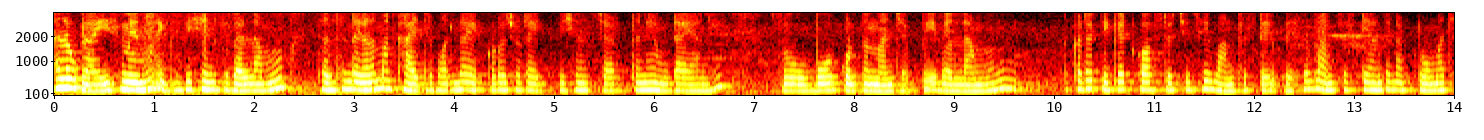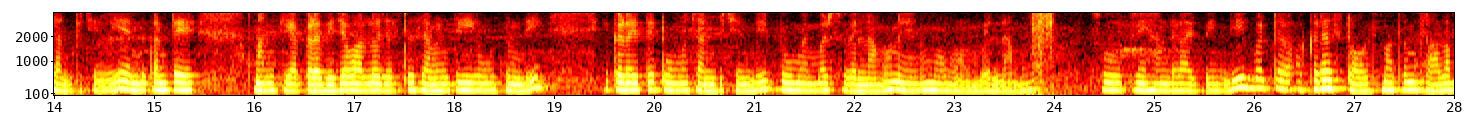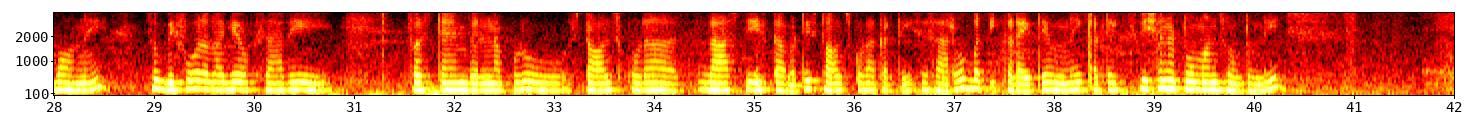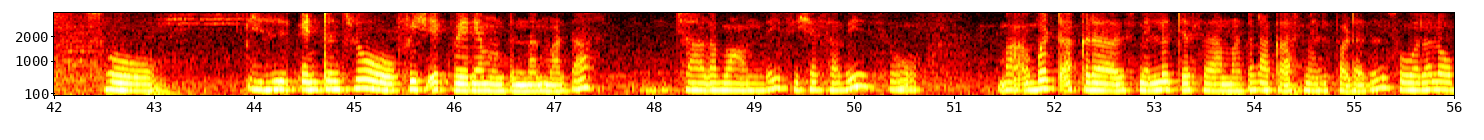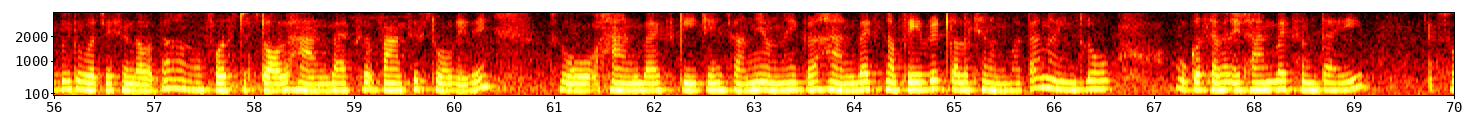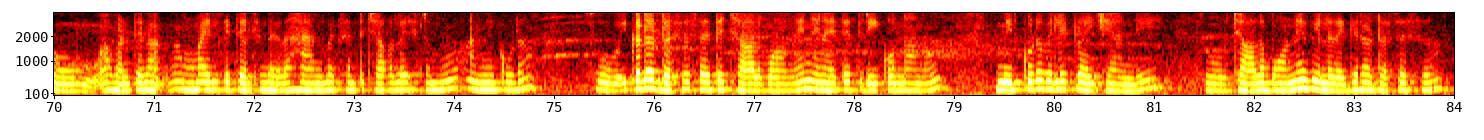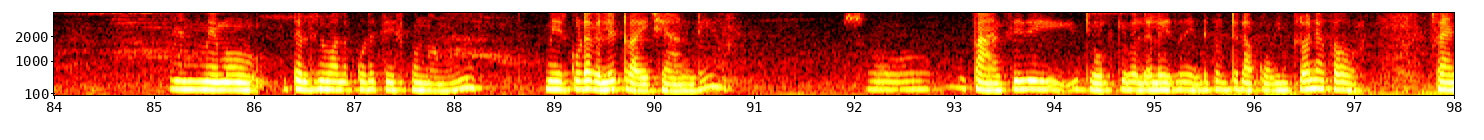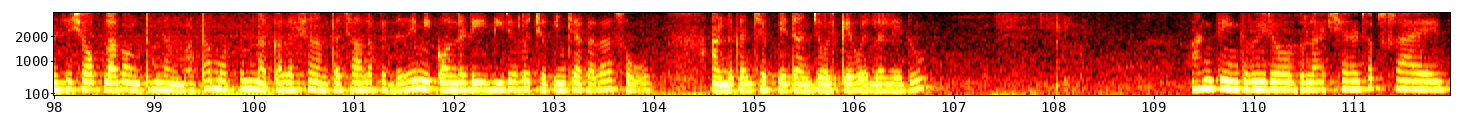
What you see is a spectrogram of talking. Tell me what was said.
Hello guys మేము ఎగ్జిబిషన్కి వెళ్ళాము. తెలిసిందే కదా మనకి హైదరాబాద్లో ఎక్కడో చోట ఎగ్జిబిషన్స్ జరుగుతూనే ఉంటాయని. సో బోర్ కొడుతుందని చెప్పి వెళ్ళాము. అక్కడ టికెట్ కాస్ట్ వచ్చేసి one fifty rupees. One fifty అంటే నాకు టూ మచ్ అనిపించింది. ఎందుకంటే మనకి అక్కడ విజయవాడలో జస్ట్ సెవెంటీ ఉంటుంది. ఇక్కడైతే టూ మచ్ అనిపించింది. టూ మెంబర్స్ వెళ్ళాము. నేను మా మమ్ వెళ్ళాము. సో త్రీ హండ్రెడ్ అయిపోయింది. బట్ అక్కడ స్టాల్స్ మాత్రం చాలా బాగున్నాయి. సో బిఫోర్ అలాగే ఒకసారి ఫస్ట్ టైం వెళ్ళినప్పుడు స్టాల్స్ కూడా లాస్ట్ డేస్ కాబట్టి స్టాల్స్ కూడా అక్కడ తీసేశారు. బట్ ఇక్కడైతే ఉన్నాయి. ఇక్కడ ఎగ్జిబిషన్ టూ మంత్స్ ఉంటుంది. సో ఇది ఎంట్రన్స్లో ఫిష్ ఎక్వేరియం ఉంటుందన్నమాట. చాలా బాగుంది ఫిషెస్ అవి. సో బట్ అక్కడ స్మెల్ వచ్చేస్తుంది అనమాట నాకు ఆ స్మెల్ పడదు. సో అలా లోపలికి వచ్చేసిన తర్వాత first stall hand bags fancy store ఇది. So hand bags key chains అన్నీ ఉన్నాయి. ఇక్కడ హ్యాండ్ బ్యాగ్స్ నా ఫేవరెట్ కలెక్షన్ అనమాట నా ఇంట్లో ఒక సెవెన్ ఎయిట్ హ్యాండ్ బ్యాగ్స్ ఉంటాయి. సో అవంటే నా అమ్మాయిలకి తెలిసిందే కదా హ్యాండ్ బ్యాగ్స్ అంటే చాలా ఇష్టము. అన్నీ కూడా. సో ఇక్కడ డ్రెస్సెస్ అయితే చాలా బాగున్నాయి. నేనైతే త్రీ కొన్నాను. మీరు కూడా వెళ్ళి ట్రై చేయండి. సో చాలా బాగున్నాయి వీళ్ళ దగ్గర డ్రెస్సెస్. అండ్ మేము తెలిసిన వాళ్ళకి కూడా తీసుకున్నాము. మీరు కూడా వెళ్ళి ట్రై చేయండి. సో ఫ్యాన్సీ జోలికి వెళ్ళలేదు. ఎందుకంటే నాకు ఇంట్లోనే ఒక ఫ్యాన్సీ షాప్ లాగా ఉంటుందన్నమాట. మొత్తం నా కలెక్షన్ అంతా చాలా పెద్దది. మీకు ఆల్రెడీ వీడియోలో చూపించా కదా. సో అందుకని చెప్పి దాని జోలికే వెళ్ళలేదు. I think video do like share and subscribe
